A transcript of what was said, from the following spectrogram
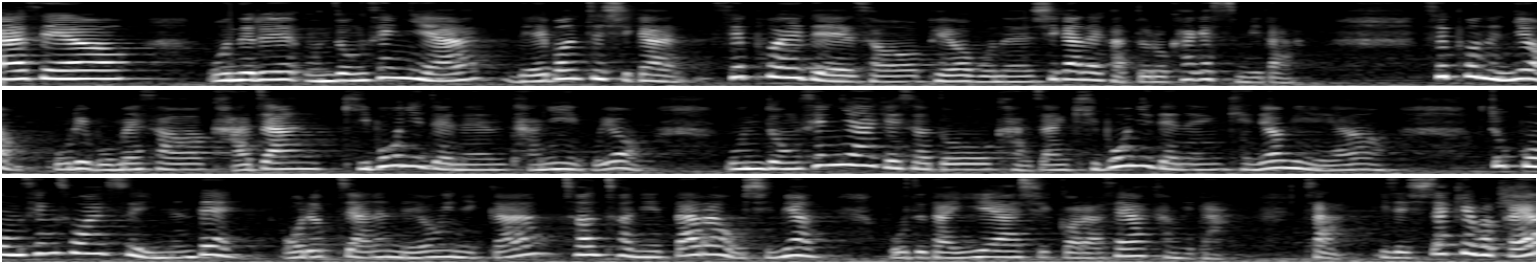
안녕하세요. 오늘은 운동 생리학 네 번째 시간 세포에 대해서 배워보는 시간을 갖도록 하겠습니다. 세포는요, 우리 몸에서 가장 기본이 되는 단위이고요. 운동 생리학에서도 가장 기본이 되는 개념이에요. 조금 생소할 수 있는데 어렵지 않은 내용이니까 천천히 따라오시면 모두 다 이해하실 거라 생각합니다. 자, 이제 시작해 볼까요?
